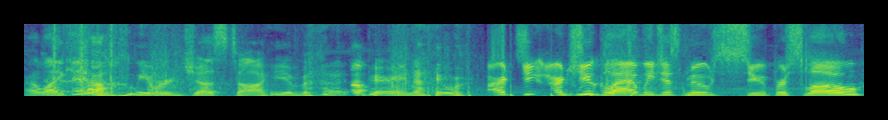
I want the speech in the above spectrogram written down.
I like how we were just talking about it. Barry and I were. Aren't you aren't you glad we just moved super slow?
